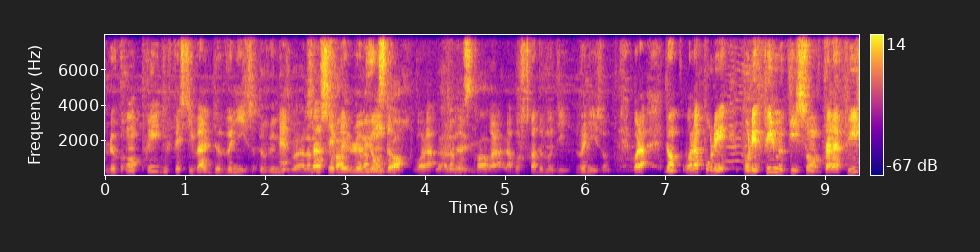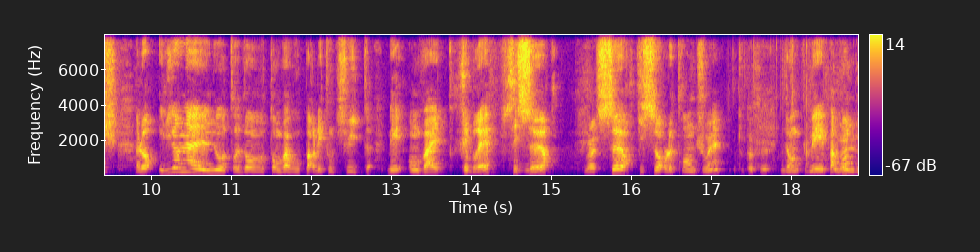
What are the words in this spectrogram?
le Grand Prix du Festival de Venise. De Venise, voilà. Ça, c'est le Lion d'Or. Voilà, la, Mostra. voilà, la Mostra de Maudit, Venise. Voilà, donc voilà pour les, pour les films qui sont à l'affiche. Alors, il y en a un autre dont on va vous parler tout de suite, mais on va être très bref, c'est Sœur. Sœur qui sort le 30 juin. Tout à fait. Donc, mais par contre,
